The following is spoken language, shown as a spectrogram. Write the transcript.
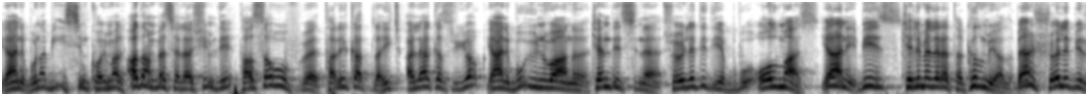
Yani buna bir isim koymak. Adam mesela şimdi tasavvuf ve tarikatla hiç alakası yok. Yani bu ünvanı kendisine söyledi diye bu olmaz. Yani biz kelimelere takılmayalım. Ben şöyle bir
